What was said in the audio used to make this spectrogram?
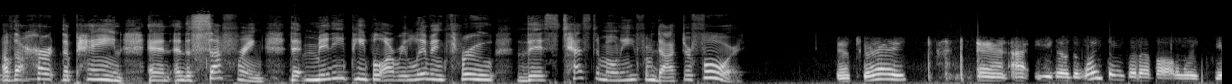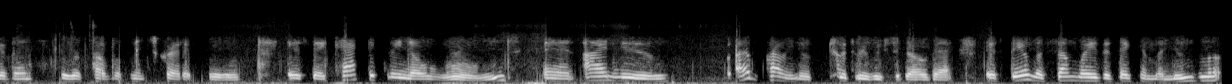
of the hurt, the pain, and, and the suffering that many people are reliving through this testimony from Dr. Ford. That's right. And I, you know, the one thing that I've always given the Republicans credit for is they tactically know rules, and I knew I probably knew two or three weeks ago that if there was some way that they can maneuver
